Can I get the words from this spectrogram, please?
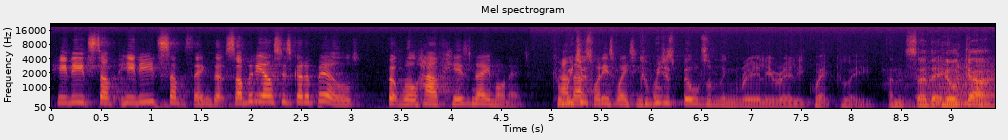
he needs some. He needs something that somebody else is going to build, but will have his name on it. Can and we that's just, what he's waiting Can for. we just build something really, really quickly, and so that he'll go?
